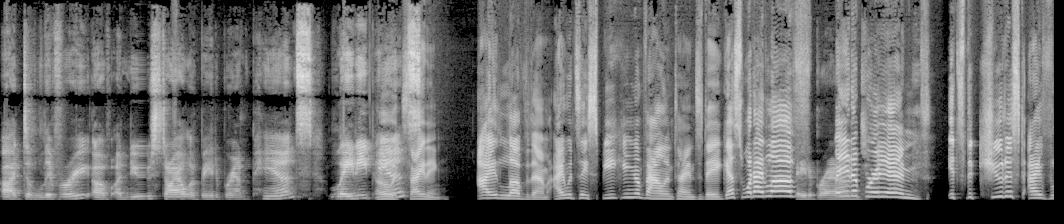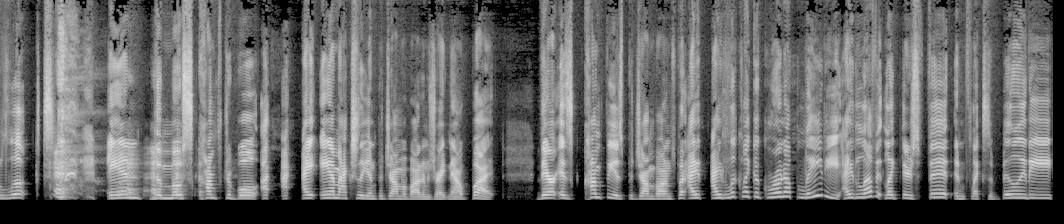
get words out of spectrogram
uh, delivery of a new style of Betabrand pants, lady pants. Oh, pants. exciting. I love them. I would say, speaking of Valentine's Day, guess what I love? Betabrand. Beta Brand. It's the cutest I've looked and the most comfortable. I, I, I am actually in pajama bottoms right now, but they're as comfy as pajama bottoms, but I, I look like a grown up lady. I love it. Like there's fit and flexibility.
